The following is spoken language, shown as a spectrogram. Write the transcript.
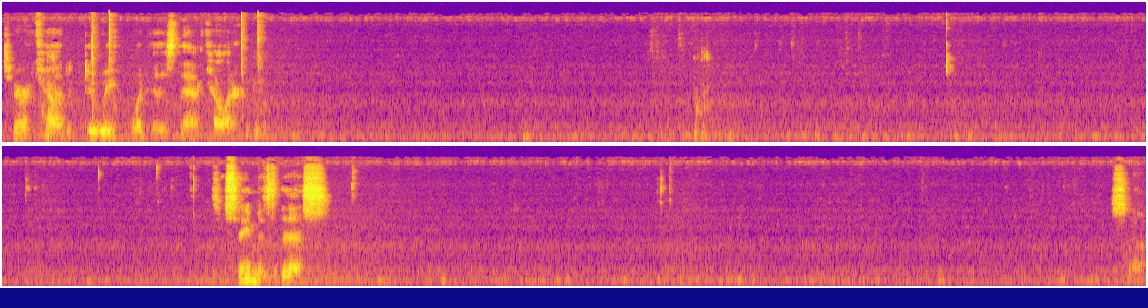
terracotta, do we? What is that color? It's the same as this. So.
